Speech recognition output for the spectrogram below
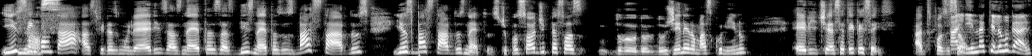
Sem Nossa. contar as filhas mulheres, as netas, as bisnetas, os bastardos e os bastardos netos. Tipo, só de pessoas do, do, do gênero masculino, ele tinha 76 à disposição. Ali naquele lugar.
